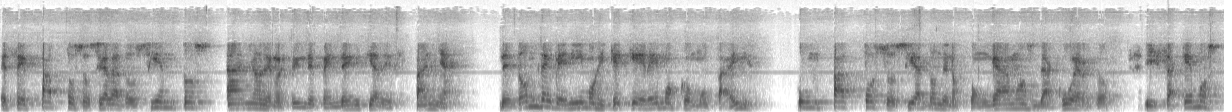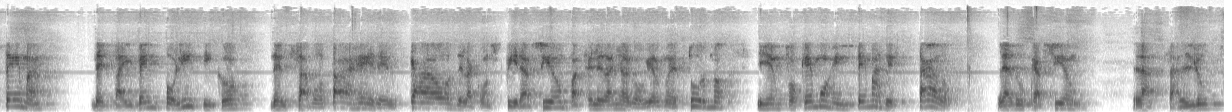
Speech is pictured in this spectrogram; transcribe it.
ese pacto social a 200 años de nuestra independencia de España. ¿De dónde venimos y qué queremos como país? Un pacto social donde nos pongamos de acuerdo y saquemos temas del vaivén político, del sabotaje, del caos, de la conspiración para hacerle daño al gobierno de turno y enfoquemos en temas de Estado, la educación, la salud,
